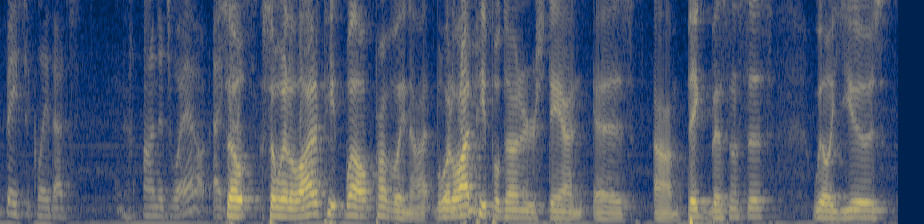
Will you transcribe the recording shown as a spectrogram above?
basically, that's on its way out. I So, guess. so what a lot of people, well, probably not, but what a lot of people don't understand is um, big businesses will use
